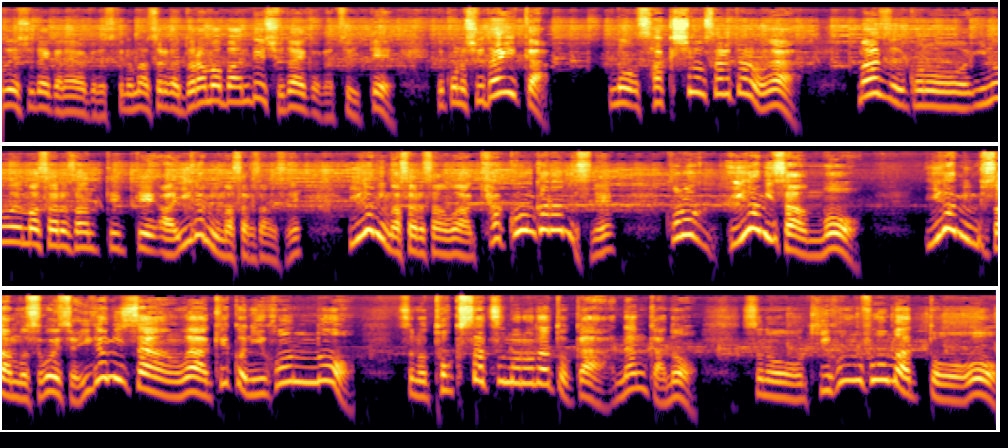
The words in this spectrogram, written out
然主題歌ないわけですけど、まあそれがドラマ版で主題歌がついて、で、この主題歌の作詞をされたのが、まず、この、井上勝さんって言って、あ、井上勝さんですね。井上勝さんは脚本家なんですね。この井上さんも、井上さんもすごいですよ。井上さんは結構日本の、その特撮ものだとか、なんかの、その基本フォーマットを、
